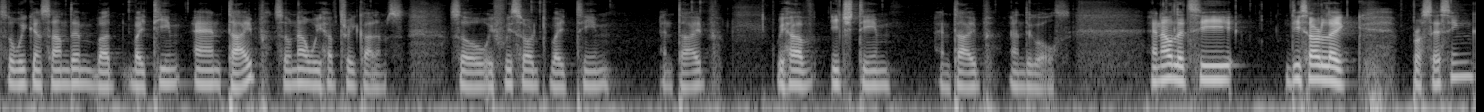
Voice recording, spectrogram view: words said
so we can sum them but by team and type. So now we have three columns. So if we sort by team and type we have each team and type and the goals. And now let's see these are like processing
